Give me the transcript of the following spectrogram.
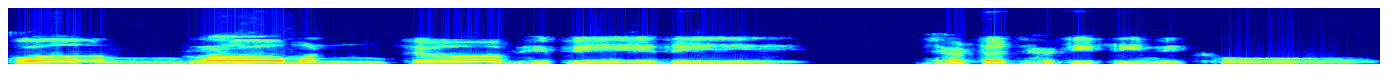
त्वाम् रामम् चाभिपेदे। झटझटिति मिथो।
